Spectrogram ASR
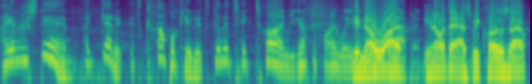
I understand. I get it. It's complicated. It's going to take time. You're going to have to find ways. you know what? Happen. You know what? As we close out,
